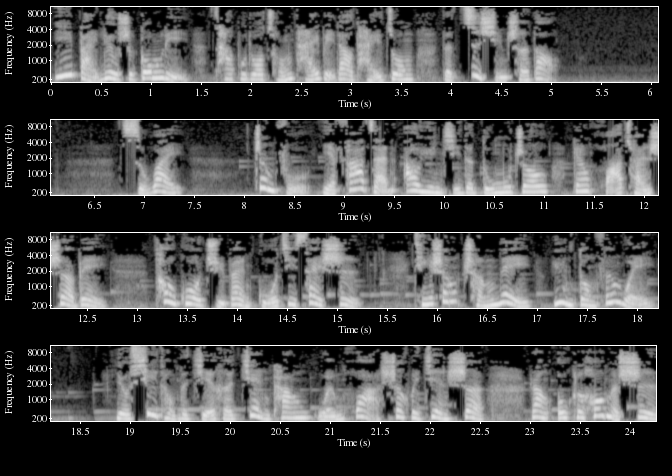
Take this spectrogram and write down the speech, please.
一百六十公里，差不多从台北到台中的自行车道。此外，政府也发展奥运级的独木舟跟划船设备，透过举办国际赛事，提升城内运动氛围。有系统的结合健康、文化、社会建设，让 Oklahoma 市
